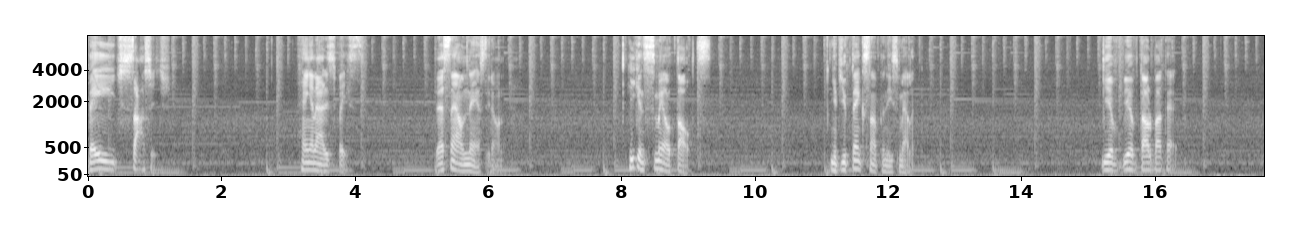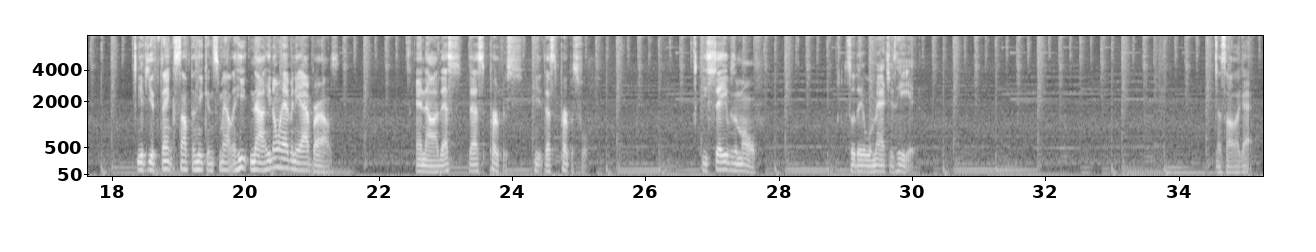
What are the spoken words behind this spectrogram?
beige sausage hanging out his face. That sound nasty, don't it? He can smell thoughts. If you think something, he smell it. You ever, you ever thought about that? If you think something, he can smell it. He now he don't have any eyebrows, and uh, that's that's purpose. He, that's purposeful. He shaves them off so they will match his head. That's all I got.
